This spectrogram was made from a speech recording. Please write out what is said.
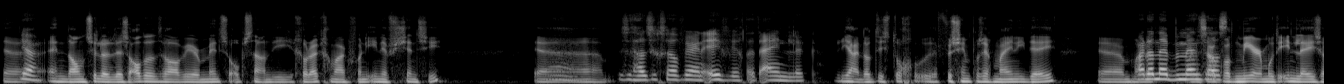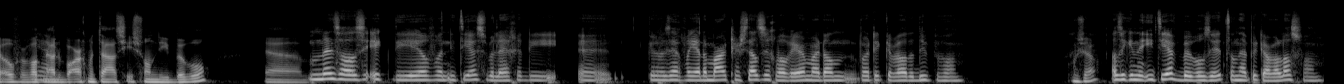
Eh, Ja. En dan zullen er dus altijd wel weer mensen opstaan die gebruik gaan maken van die inefficiëntie. Eh, Ja. Dus het houdt zichzelf weer in evenwicht uiteindelijk. ja, dat is toch even simpel zeg mijn idee. Eh, maar Maar, dat- dan hebben dan mensen zou als, ik wat meer moeten inlezen over wat Ja. nou de beargumentatie is van die bubbel. Eh, mensen als ik die heel veel in ETF's beleggen, die eh, kunnen we zeggen van ja, de markt herstelt zich wel weer, maar dan word ik er wel de dupe van. hoezo? Als ik in een ETF-bubbel zit, dan heb ik daar wel last van.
